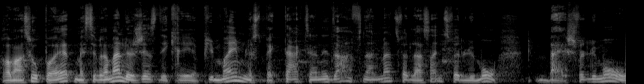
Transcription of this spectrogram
romancier ou poète, mais c'est vraiment le geste d'écrire. Puis même le spectacle. tu est dit, ah, finalement, tu fais de la scène, tu fais de l'humour. Ben, je fais de l'humour,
